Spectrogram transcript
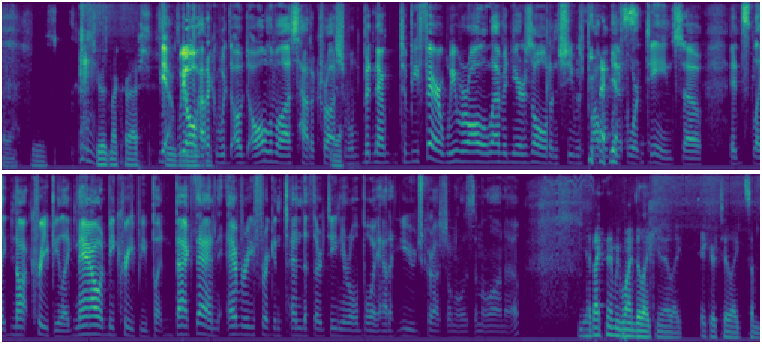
Yeah, she was she was my crush. She Yeah, we all had a all- of us had a crush. Yeah. Well, but now to be fair, we were all 11 years old, and she was Yeah, probably yes. 14. So it's like not creepy. Like now it'd be creepy, but back then every freaking 10 to 13 year old boy had a huge crush on Alyssa Milano. Yeah, back then we wanted to like you know like take her to like some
